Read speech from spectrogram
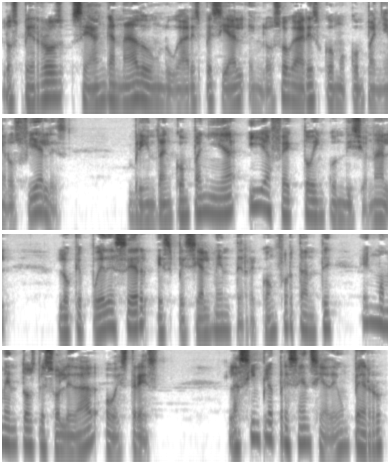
los perros se han ganado un lugar especial en los hogares como compañeros fieles. Brindan compañía y afecto incondicional, lo que puede ser especialmente reconfortante en momentos de soledad o estrés. La simple presencia de un perro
